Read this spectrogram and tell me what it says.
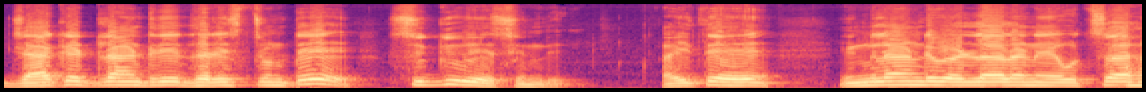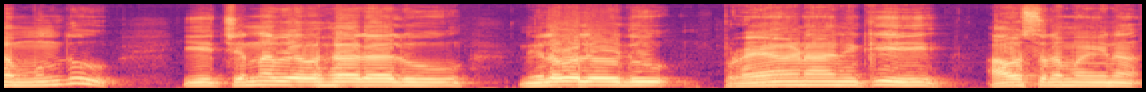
జాకెట్ లాంటిది ధరిస్తుంటే సిగ్గు వేసింది. అయితే ఇంగ్లాండ్ వెళ్ళాలనే ఉత్సాహం ముందు ఈ చిన్న వ్యవహారాలు నిలవలేదు. ప్రయాణానికి అవసరమైన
